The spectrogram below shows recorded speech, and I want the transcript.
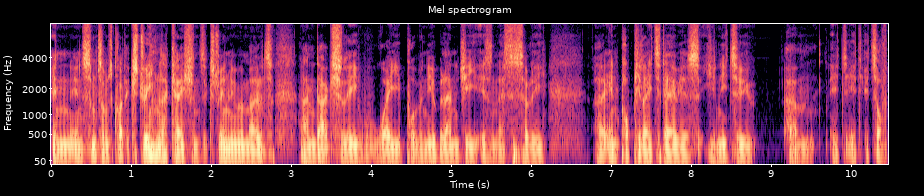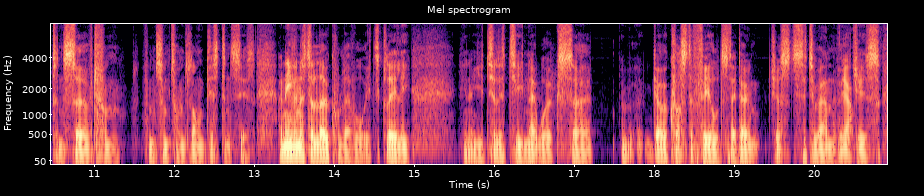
in, in sometimes quite extreme locations, extremely remote, and actually where you put renewable energy isn't necessarily uh, in populated areas. You need to, um, it, it, it's often served from, from sometimes long distances. And even at a local level, it's clearly, you know, utility networks uh, go across the fields. They don't just sit around the villages. Yeah.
